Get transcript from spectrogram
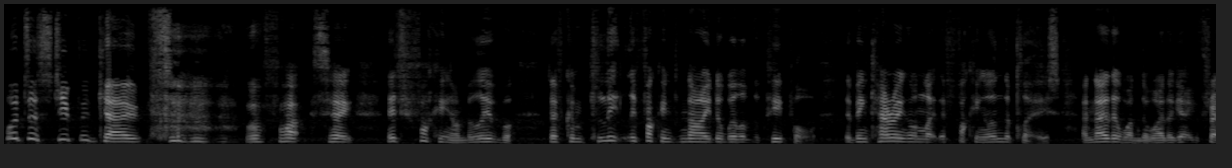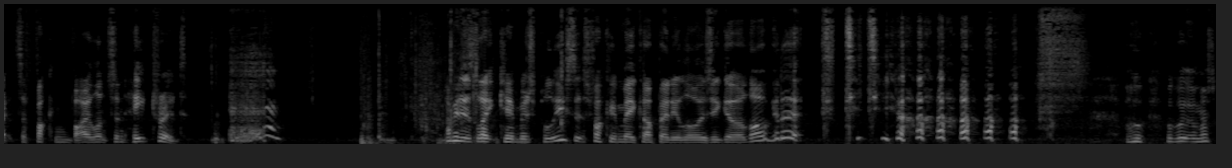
What a stupid cow. For fuck's sake. It's fucking unbelievable. They've completely fucking denied the will of the people. They've been carrying on like they fucking own the place, and now they wonder why they're getting threats of fucking violence and hatred. I mean, it's like Cambridge Police. It's fucking make up any law as you go along, isn't it? oh, must,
